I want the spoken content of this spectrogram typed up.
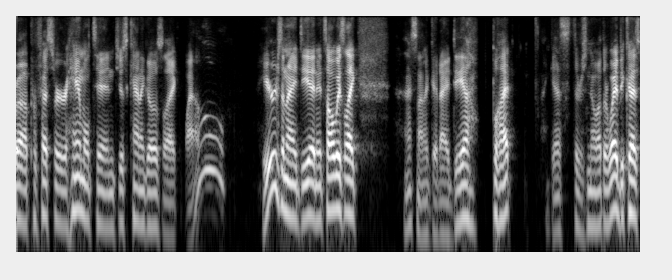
uh, Professor Hamilton just kind of goes like, well, here's an idea, and it's always like, that's not a good idea, but I guess there's no other way because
